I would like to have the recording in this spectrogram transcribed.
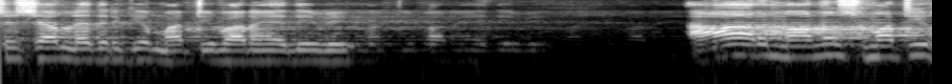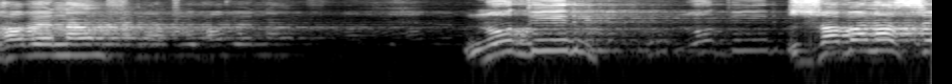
শেষে আল্লাহ এদেরকে মাটি বানিয়ে দেবে। আর মানুষ মাটি হবে না। নদীর জবান আছে,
